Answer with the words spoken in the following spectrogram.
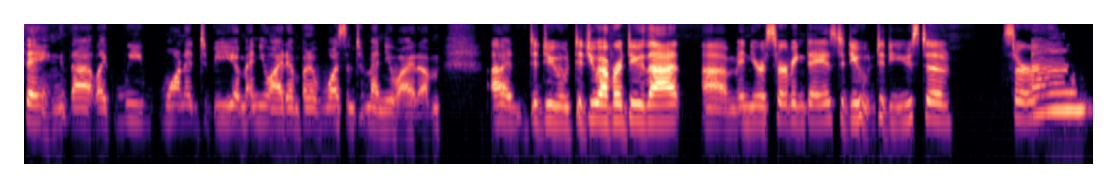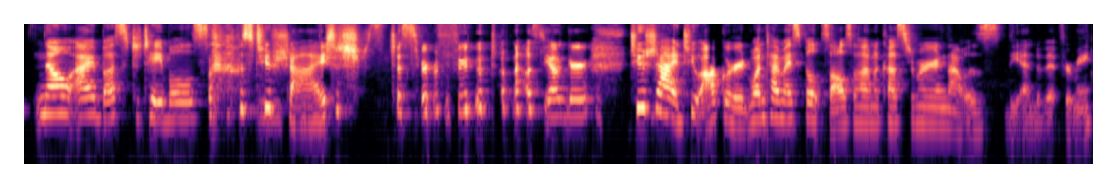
thing that like we wanted to be a menu item but it wasn't a menu item. Uh, did you did you ever do that um, in your serving days? Did you did you used to serve? Um, no, I bust tables. I was too shy to, to serve food when I was younger. Too shy, too awkward. One time I spilt salsa on a customer, and that was the end of it for me.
